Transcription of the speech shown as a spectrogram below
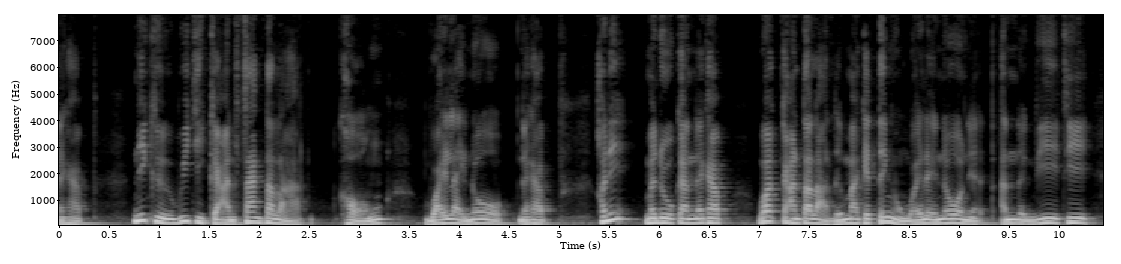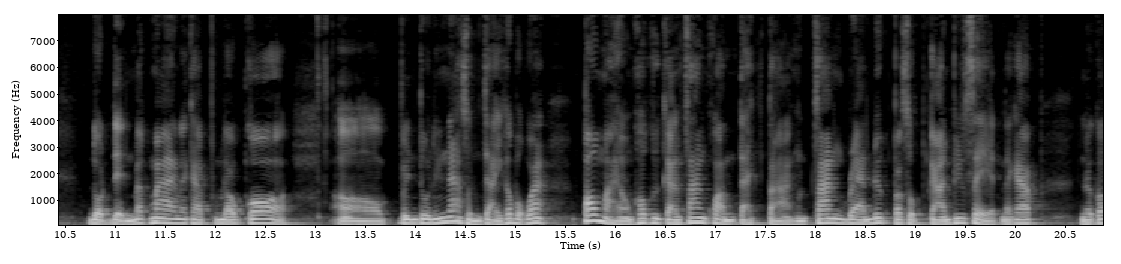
นะครับ นี่คือวิธีการสร้างตลาดของไวไลโนนะครับ คราวนี้มาดูกันนะครับว่าการตลาดหรือ marketing ของไวไลโนเนี่ยอันหนึ่งที่ที่ โดดเด่นมากๆนะครับ แล้วก็เป็นตัวที่น่าสนใจเขาบอกว่าเป้าหมายของเขาคือการสร้างความแตกต่าง สร้างแบรนด์ด้วยประสบการณ์พิเศษนะครับ แล้วก็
